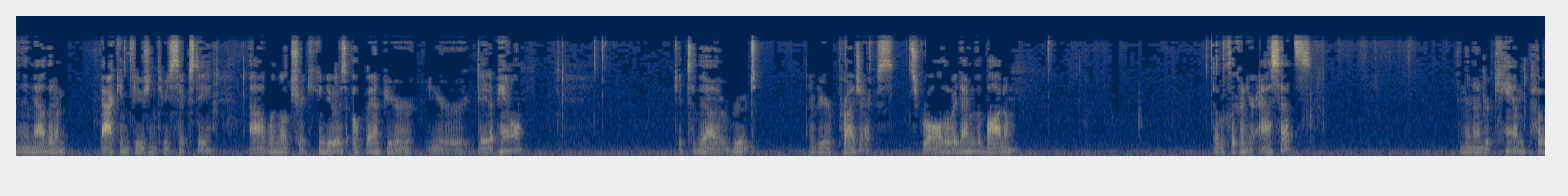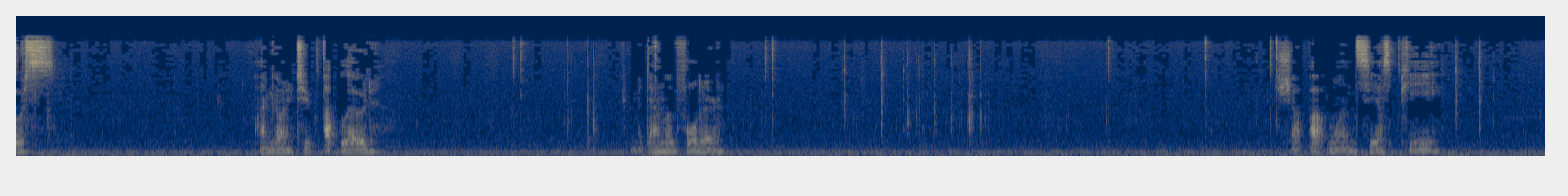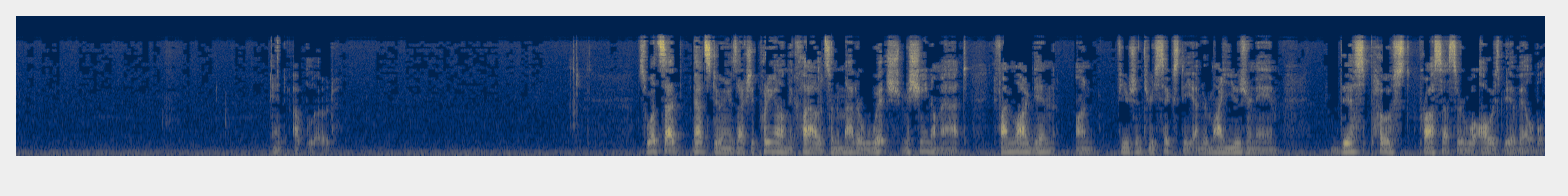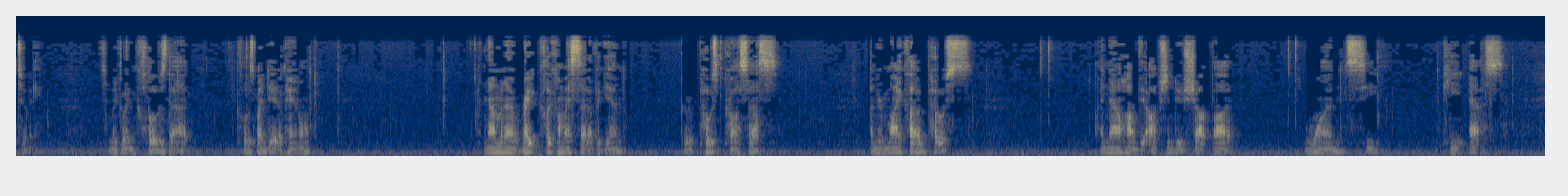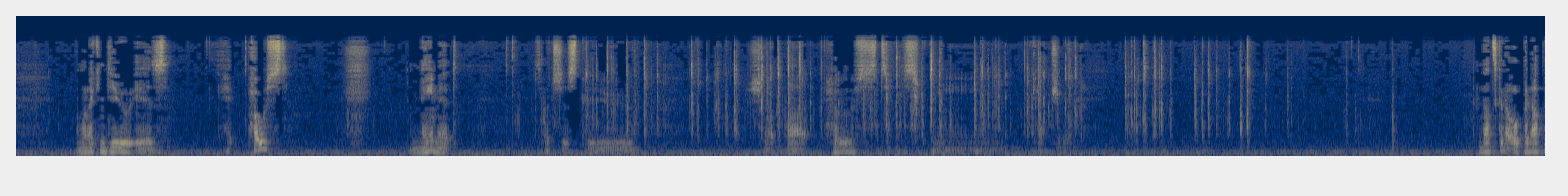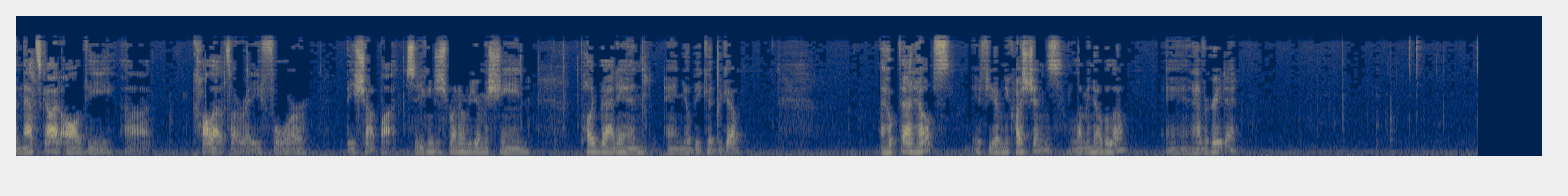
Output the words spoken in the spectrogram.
and then now that I'm back in Fusion 360, uh, one little trick you can do is open up your, your data panel, get to the root of your projects, scroll all the way down to the bottom, double click on your assets, and then under CAM posts, I'm going to upload from a download folder ShopBot1 CSP and upload. So what's that that's doing is actually putting it on the cloud so no matter which machine I'm at, if I'm logged in on Fusion 360 under my username, this post processor will always be available to me. So I'm going to go ahead and close that, close my data panel. Now I'm going to right click on my setup again, go to post process. Under my cloud posts, I now have the option to do ShopBot 1 CPS. And what I can do is hit post, name it. So let's just do ShopBot post And that's going to open up, and that's got all the uh, callouts already for the ShopBot. So you can just run over your machine, plug that in, and you'll be good to go. I hope that helps. If you have any questions, let me know below, and have a great day.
